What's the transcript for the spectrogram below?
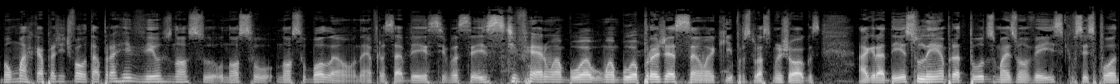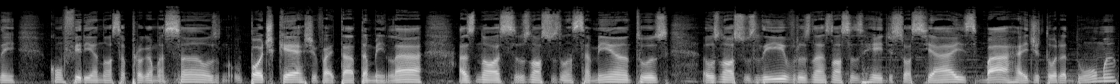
vamos marcar pra gente voltar para rever os nosso, o nosso, nosso bolão, né? Para saber se vocês tiveram uma boa, uma boa projeção aqui para os próximos jogos. Agradeço. Lembro a todos mais uma vez que vocês podem conferir a nossa programação, o podcast vai estar também lá, as nossas, os nossos lançamentos, os nossos livros nas nossas redes sociais, barra editora Duma.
